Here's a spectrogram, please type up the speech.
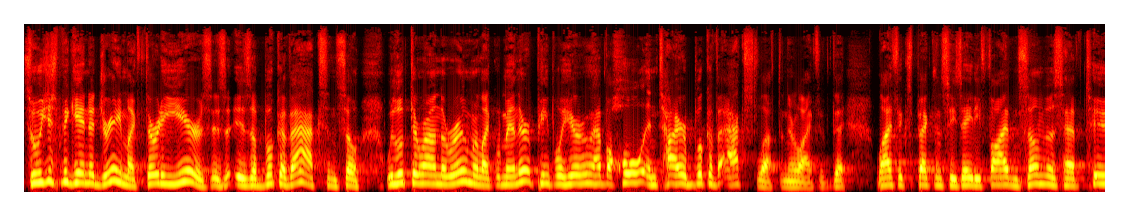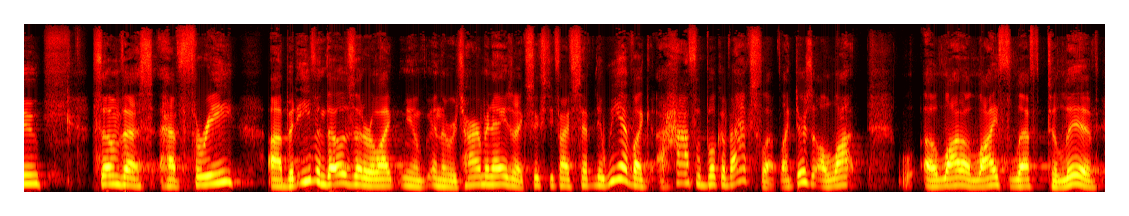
So we just began to dream like 30 years is, is a book of Acts. And so we looked around the room. We're like, well, man, there are people here who have a whole entire book of Acts left in their life. If the life expectancy is 85 and some of us have two, some of us have three. Uh, but even those that are like, you know, in the retirement age, like 65, 70, we have like a half a book of Acts left. Like there's a lot, a lot of life left to live.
